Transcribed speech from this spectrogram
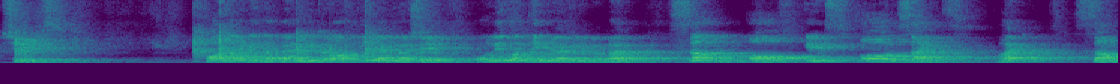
shapes. For finding the perimeter of irregular shape, only one thing you have to remember, sum of its all sides. What? Sum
